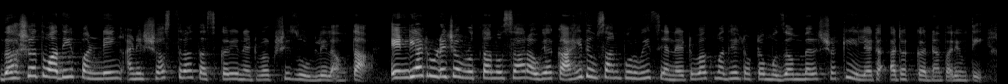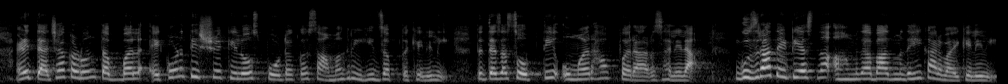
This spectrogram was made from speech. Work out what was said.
दहशतवादी फंडिंग आणि शस्त्र तस्करी नेटवर्कशी जोडलेला होता. इंडिया टुडेच्या वृत्तानुसार अवघ्या काही दिवसांपूर्वीच या नेटवर्कमधील डॉक्टर मुजम्मेर शकील याला अटक करण्यात आली होती. आणि त्याच्याकडून तब्बल एकोणतीसशे किलो स्फोटक सामग्री ही जप्त केलेली. तर त्याचा सोबती उमर हा फरार झालेला. गुजरात एटीएसनं अहमदाबादमध्ये ही कारवाई केलेली.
